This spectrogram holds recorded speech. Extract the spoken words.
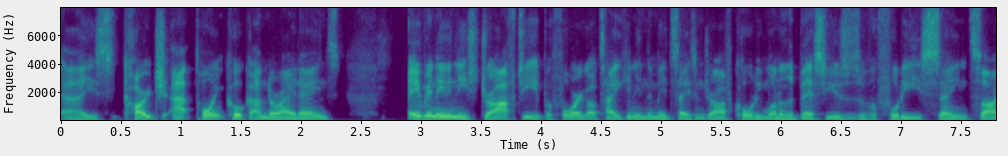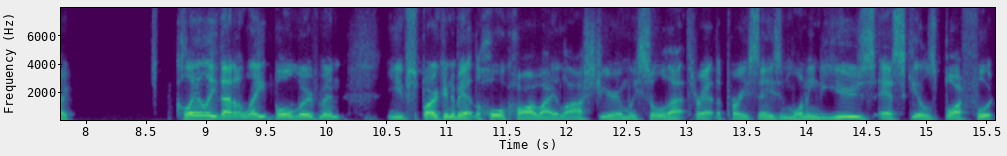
uh, he's coach at Point Cook under 18s. Even in his draft year before he got taken in the mid-season draft, called him one of the best users of a footy he's seen. So clearly that elite ball movement. You've spoken about the Hawk Highway last year, and we saw that throughout the preseason, wanting to use our skills by foot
